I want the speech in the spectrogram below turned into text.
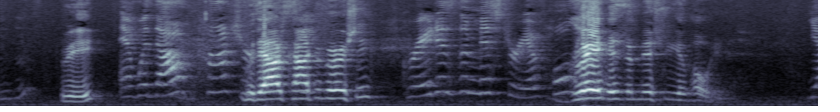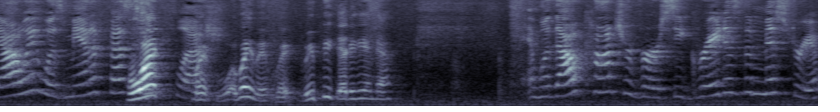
Mm-hmm. Read. And without controversy. Without controversy, Great is the mystery of holiness. great is the mystery of holiness. Yahweh was manifested What? in flesh. Wait, wait, wait, wait. Repeat that again now. And without controversy, great is the mystery of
